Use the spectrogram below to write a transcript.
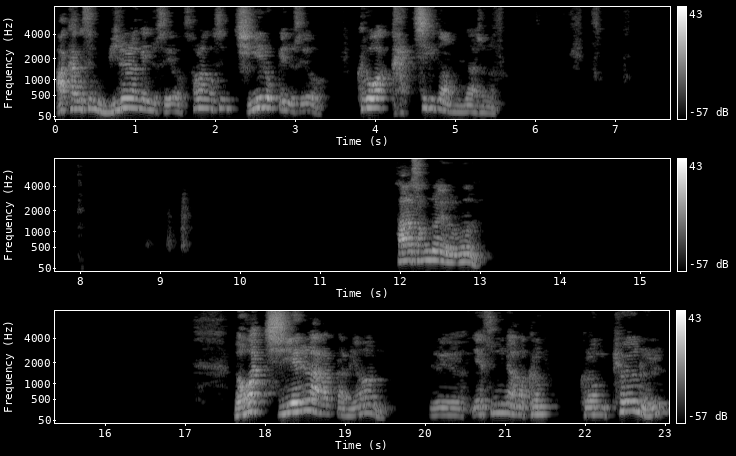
악한 것은 미련하게 해주세요. 선한 것은 지혜롭게 해주세요. 그거와 같이 기도합니다. 저는. 사랑 성도 여러분, 너가 지혜를 알았다면 그 예수님이 아마 그런 그런 표현을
